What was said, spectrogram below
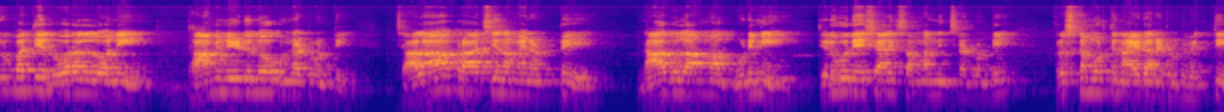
తిరుపతి రూరల్లోని ధామినీడులో ఉన్నటువంటి చాలా ప్రాచీనమైనటువంటి నాగులామ్మ గుడిని తెలుగుదేశానికి సంబంధించినటువంటి కృష్ణమూర్తి నాయుడు అనేటువంటి వ్యక్తి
